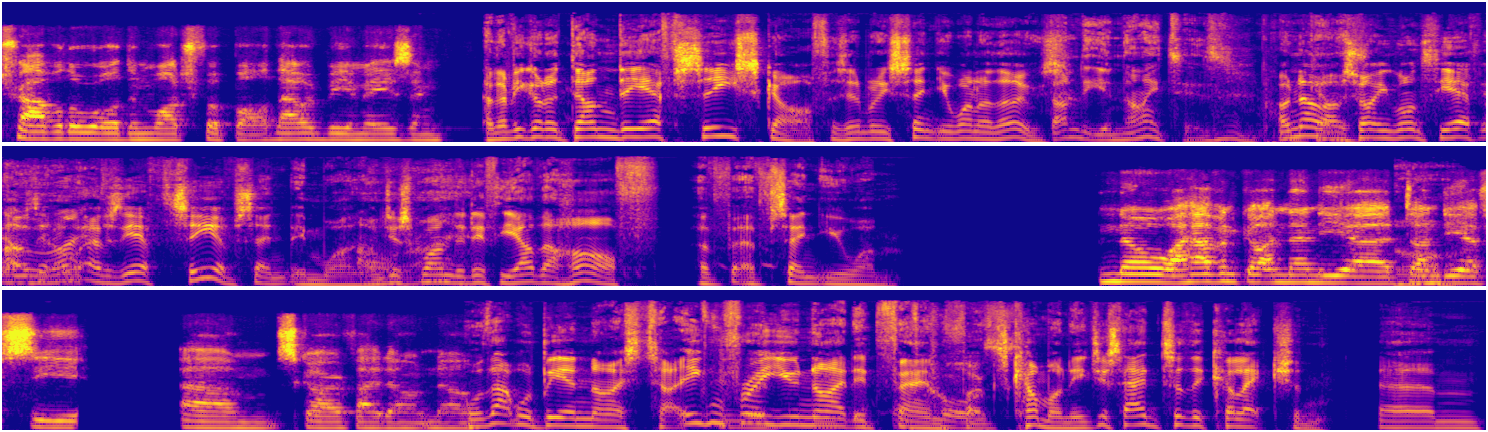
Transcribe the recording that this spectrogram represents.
travel the world and watch football. That would be amazing. And have you got a Dundee FC scarf? Has anybody sent you one of those? Dundee United. Oh no, I was sorry. He wants the F. Oh, was, right. it was the FC have sent him one. I Oh, just right. wondered if the other half have, have sent you one. No, I haven't gotten any uh, Oh. Dundee FC um, scarf. I don't know. Well, that would be a nice touch, even for a United fan, folks. Come on, he just add to the collection. Um,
